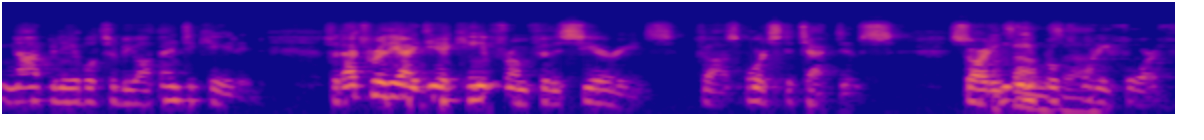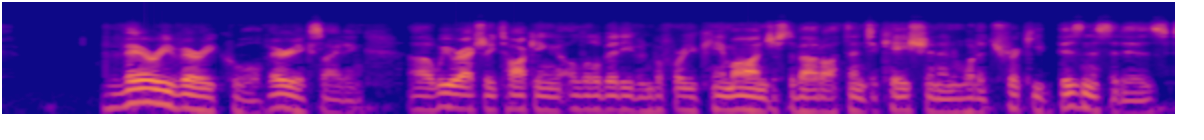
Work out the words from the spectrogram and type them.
not been able to be authenticated. So that's where the idea came from for the series, for, uh, Sports Detectives, starting sounds, April 24th. Uh very, very cool. Very exciting. Uh, we were actually talking a little bit even before you came on just about authentication and what a tricky business it is.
